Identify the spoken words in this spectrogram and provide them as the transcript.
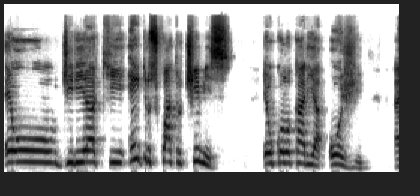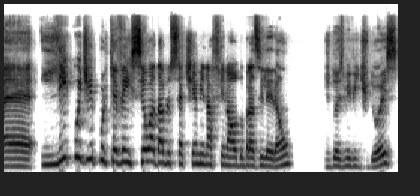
eu diria que entre os quatro times, eu colocaria hoje é, Liquid, porque venceu a W7M na final do Brasileirão de 2022.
